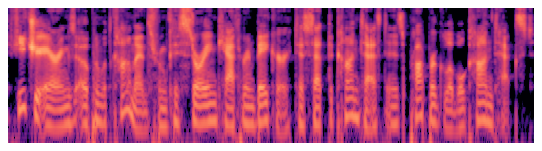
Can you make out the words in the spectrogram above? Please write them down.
Future airings open with comments from historian Catherine Baker to set the contest in its proper global context.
